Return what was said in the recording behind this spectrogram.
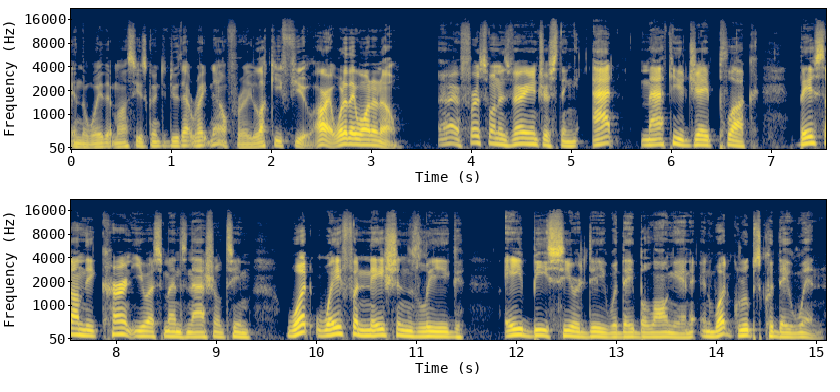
in the way that Mosse is going to do that right now for a lucky few. All right, what do they want to know? All right, first one is very interesting. At Matthew J. Pluck, based on the current U.S. men's national team, what UEFA Nations League A, B, C, or D would they belong in, and what groups could they win?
